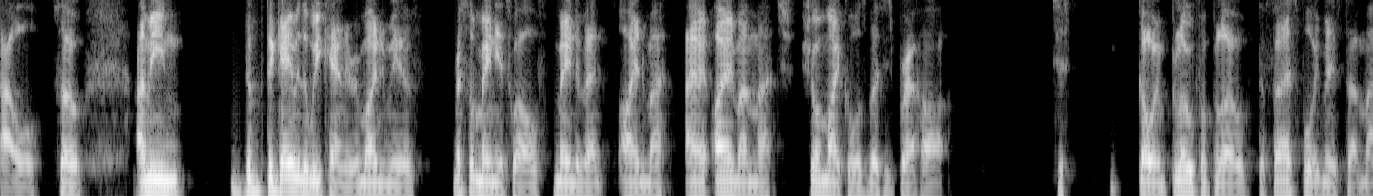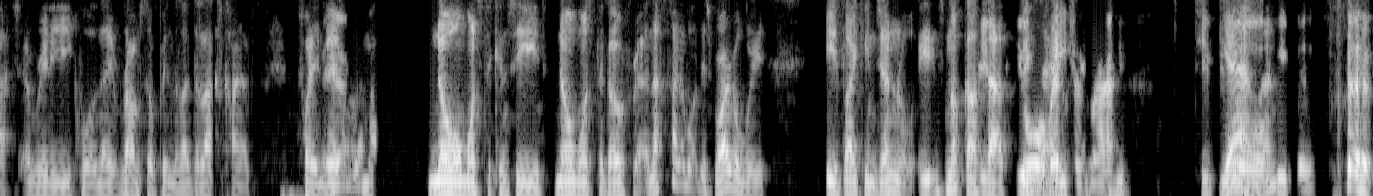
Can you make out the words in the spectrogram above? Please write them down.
at all. So, I mean, the the game of the weekend it reminded me of WrestleMania 12 main event Iron Man Iron Man match Shawn Michaels versus Bret Hart. Just going blow for blow. The first 40 minutes of that match are really equal, and then it ramps up in the, like the last kind of 20 minutes. Yeah. of the match. No one wants to concede. No one wants to go for it, and that's kind of what this rivalry is like in general. It's not got that pure hatred. right? Two Yeah, man. hoopers,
